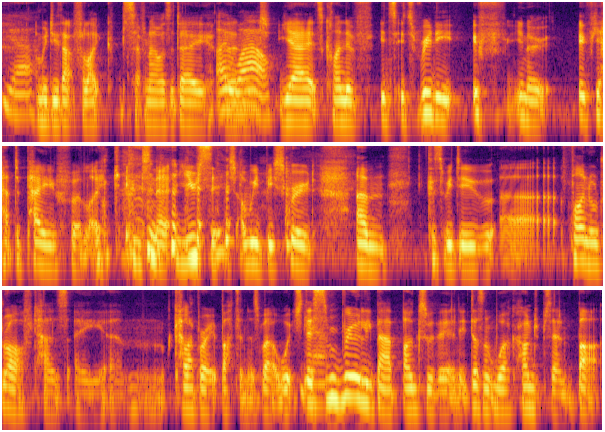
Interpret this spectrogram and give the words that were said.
Yeah. and we do that for like seven hours a day. Oh, and wow. Yeah, it's kind of it's it's really if you know if you had to pay for like internet usage, we'd be screwed. Um, because we do uh, Final Draft has a um, collaborate button as well, which there's Yeah. some really bad bugs with it and it doesn't work 100%. But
